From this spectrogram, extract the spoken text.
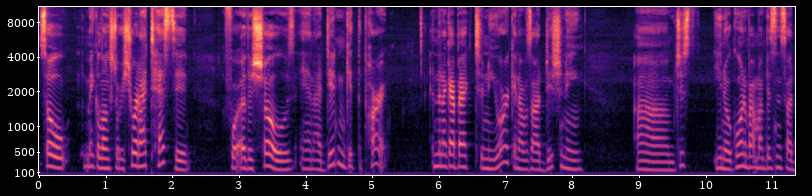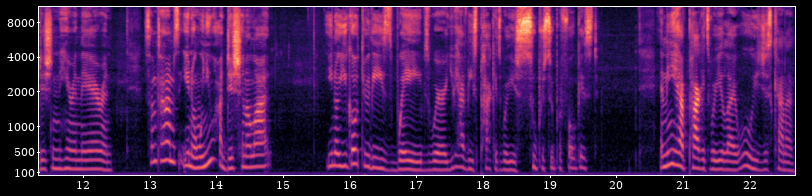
So, make a long story short, I tested for other shows and I didn't get the part. And then I got back to New York and I was auditioning, um, just, you know, going about my business, auditioning here and there. And sometimes, you know, when you audition a lot, you know, you go through these waves where you have these pockets where you're super, super focused. And then you have pockets where you're like, ooh, you're just kind of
